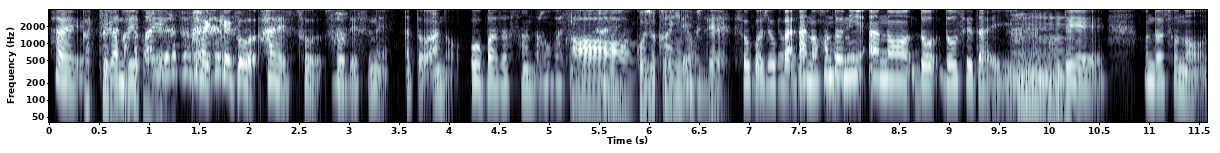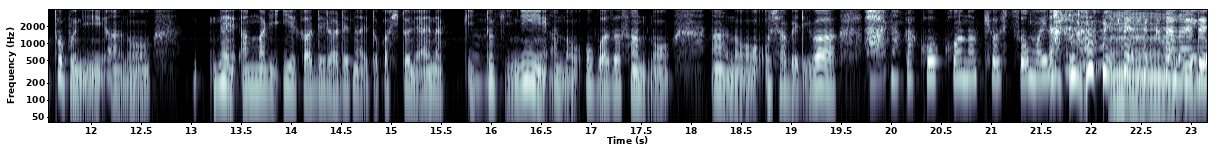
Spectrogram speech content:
はい。がっつり赤坂でありがとうござはい結構はいそうそうですね。あとあのオーバーザさん。のあああ、はい。ご助会員として。そうご助会。あの本当にあの同同世代なので本当にその特にあのねあんまり家から出られないとか人に会えない時に、あのおばあざさんのあのおしゃべりはあなんか高校の教室を思い出すなみたいな感じで。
